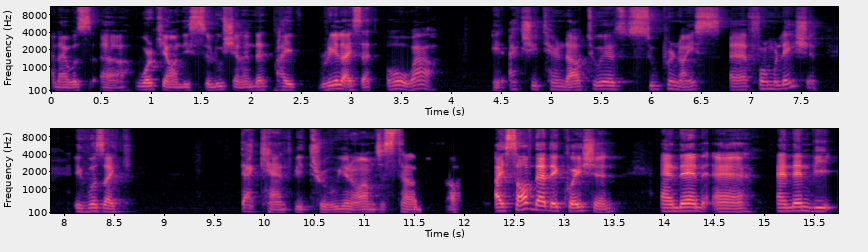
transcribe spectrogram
and I was uh, working on this solution. And then I realized that, oh wow, it actually turned out to be a super nice uh, formulation. It was like that can't be true. You know, I'm just telling. Myself. I solved that equation, and then uh, and then we.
